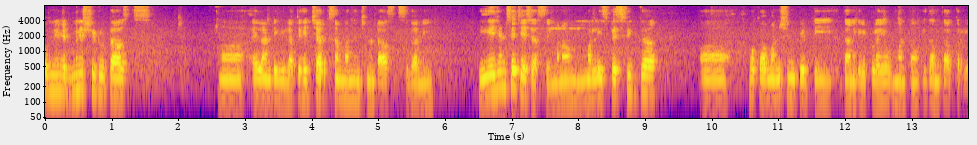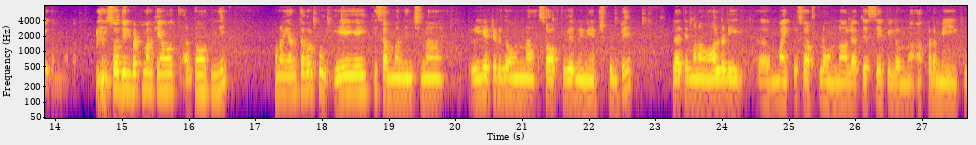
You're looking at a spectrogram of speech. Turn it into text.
కొన్ని అడ్మినిస్ట్రేటివ్ టాస్క్స్ ఇలాంటివి లేకపోతే హెచ్ఆర్కి సంబంధించిన టాస్క్స్ కానీ ఈ ఏజెంట్సే చేసేస్తాయి. మనం మళ్ళీ స్పెసిఫిక్గా ఒక మనిషిని పెట్టి దానికి రిప్లై ఇవ్వమంటాం ఇదంతా అక్కర్లేదన్నమాట. సో దీన్ని బట్టి మనకి ఏమవు అర్థమవుతుంది? మనం ఎంతవరకు ఏఐకి సంబంధించిన రిలేటెడ్గా ఉన్న సాఫ్ట్వేర్ని నేర్చుకుంటే లేకపోతే మనం ఆల్రెడీ మైక్రోసాఫ్ట్లో ఉన్నా లేకపోతే ఎస్ఏపీలో ఉన్నా అక్కడ మీకు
